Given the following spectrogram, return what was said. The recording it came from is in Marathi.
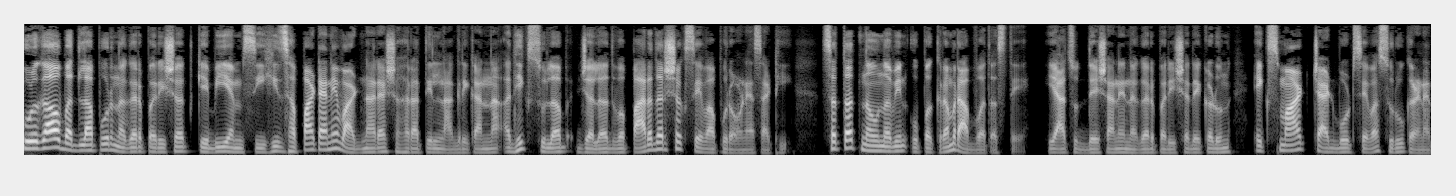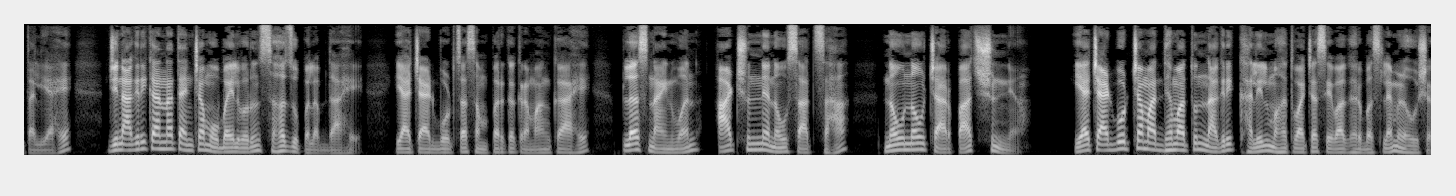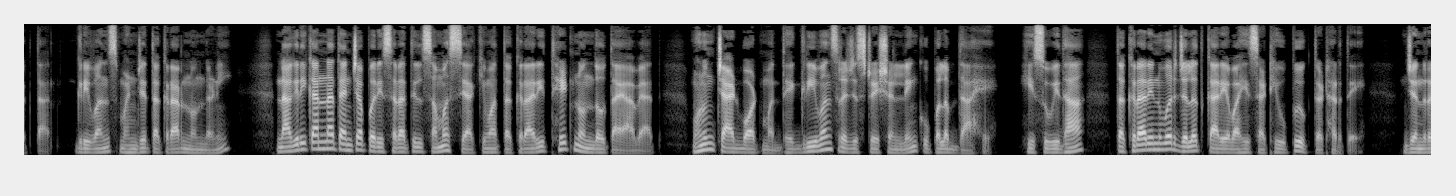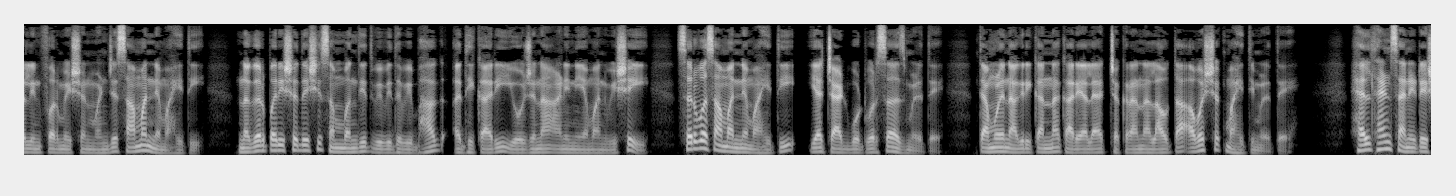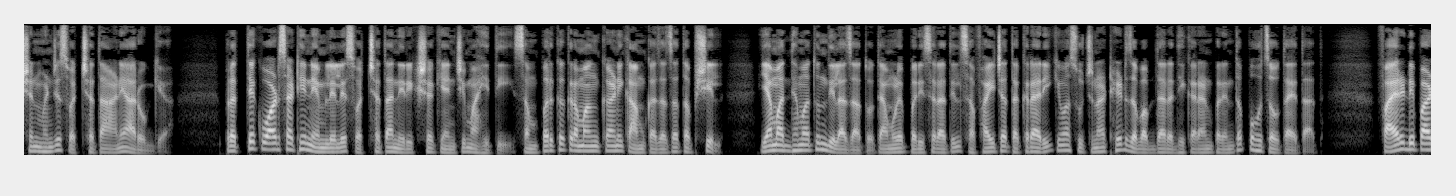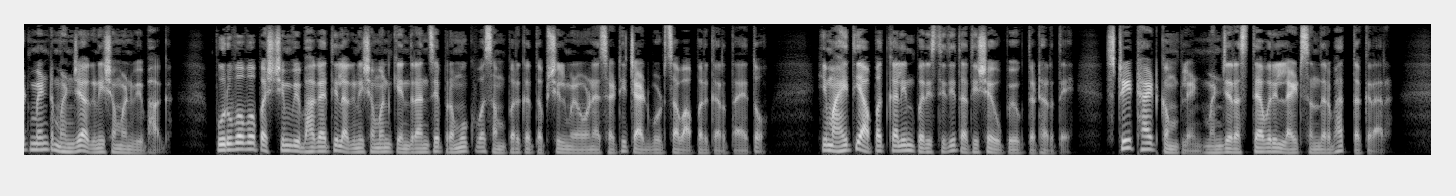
कुळगाव बदलापूर नगर परिषद केबीएमसी ही झपाट्याने वाढणाऱ्या शहरातील नागरिकांना अधिक सुलभ जलद व पारदर्शक सेवा पुरवण्यासाठी सतत नवनवीन उपक्रम राबवत असते. याच उद्देशाने नगर परिषदेकडून एक स्मार्ट चॅटबोट सेवा सुरू करण्यात आली आहे जी नागरिकांना त्यांच्या मोबाईलवरून सहज उपलब्ध आहे. या चॅटबोटचा संपर्क क्रमांक आहे प्लस नाईन वन आठ शून्य नऊ सात सहा नऊ नऊ चार पाच शून्य. या चॅटबोटच्या माध्यमातून नागरिक खालील महत्त्वाच्या सेवा घरबसल्या मिळवू शकतात. ग्रीवन्स म्हणजे तक्रार नोंदणी नागरिकांना त्यांच्या परिसरातील समस्या किंवा तक्रारी थेट नोंदवता याव्यात म्हणून चॅटबॉटमध्ये ग्रीवन्स रजिस्ट्रेशन लिंक उपलब्ध आहे. ही सुविधा तक्रारींवर जलद कार्यवाहीसाठी उपयुक्त ठरते. जनरल इन्फॉर्मेशन म्हणजे सामान्य माहिती. नगर परिषदेशी संबंधित विविध विभाग अधिकारी योजना आणि नियमांविषयी सर्वसामान्य माहिती या चॅटबोटवर सहज मिळते. त्यामुळे नागरिकांना कार्यालयात चक्रांना लावता आवश्यक माहिती मिळते. हेल्थ अँड सॅनिटेशन म्हणजे स्वच्छता आणि आरोग्य. प्रत्येक वॉर्डसाठी नेमलेले स्वच्छता निरीक्षक यांची माहिती संपर्क क्रमांक आणि कामकाजाचा तपशील या माध्यमातून दिला जातो. त्यामुळे परिसरातील सफाईच्या तक्रारी किंवा सूचना थेट जबाबदार अधिकाऱ्यांपर्यंत पोहोचवता येतात. फायर डिपार्टमेंट म्हणजे अग्निशमन विभाग. पूर्व व पश्चिम विभागातील अग्निशमन केंद्रांचे प्रमुख व संपर्क तपशील मिळवण्यासाठी चॅटबोर्डचा वापर करता येतो. ही माहिती आपत्कालीन परिस्थितीत अतिशय उपयुक्त ठरते. स्ट्रीट हाईट कंप्लेंट म्हणजे रस्त्यावरील लाइट संदर्भात तक्रार.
